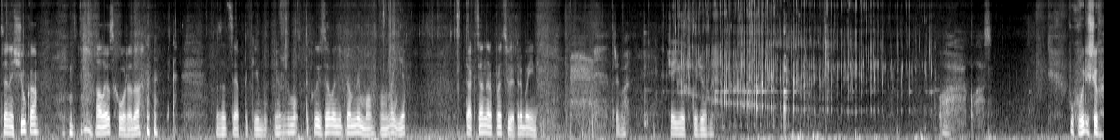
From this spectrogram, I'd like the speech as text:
Це не щука, але схожа, да? Зацеп такий був. Я ж думав, такої зелені прям нема, а вона є. Так, ця не працює, треба іншу. Треба чайочку дьорнути. Фух, вирішив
